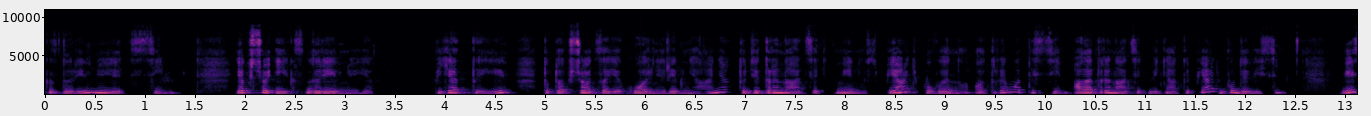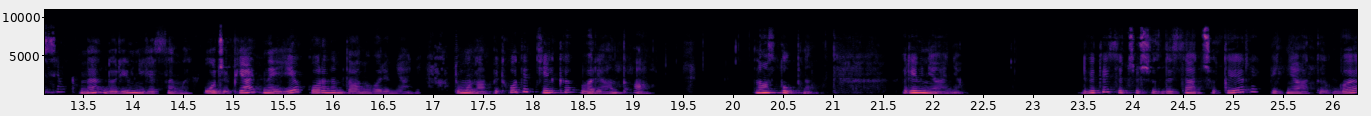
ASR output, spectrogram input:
х дорівнює 7. Якщо х дорівнює 5, тобто якщо це є корінь рівняння, тоді 13 мінус 5 повинно отримати 7, але 13 відняти 5 буде 8. 8 не дорівнює 7. Отже, 5 не є коренем даного рівняння, тому нам підходить тільки варіант А. Наступне рівняння. 2064 підняти b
